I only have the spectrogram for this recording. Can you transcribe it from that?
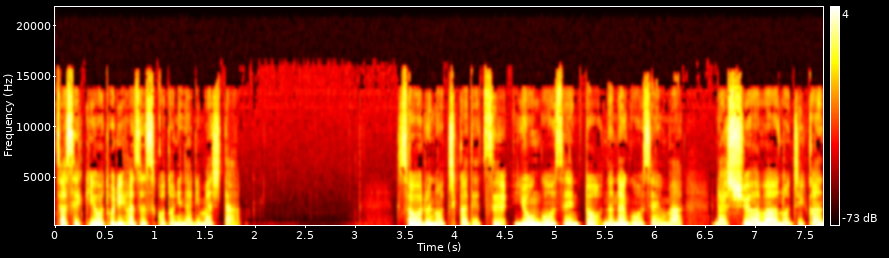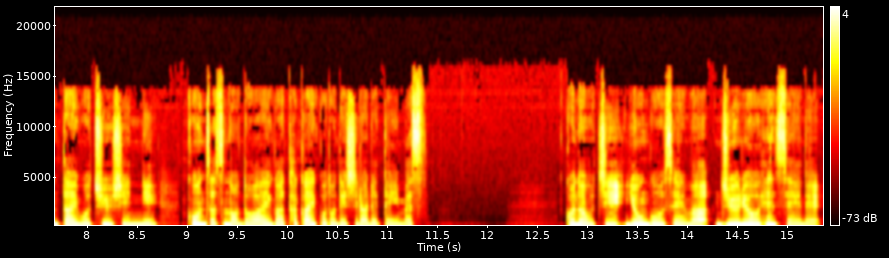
座席を取り外すことになりました。ソウルの地下鉄4号線と7号線はラッシュアワーの時間帯を中心に混雑の度合いが高いことで知られています。このうち4号線は10両編成で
